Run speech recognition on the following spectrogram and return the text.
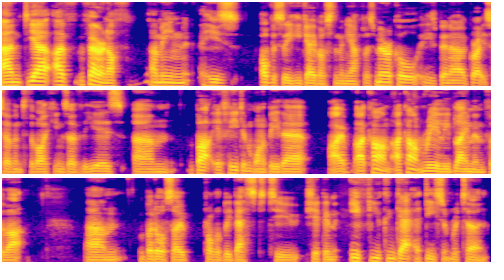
and yeah, I've fair enough. I mean, he's obviously he gave us the Minneapolis Miracle. He's been a great servant to the Vikings over the years. Um, but if he didn't want to be there, I I can't I can't really blame him for that. Um, but also probably best to ship him if you can get a decent return,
